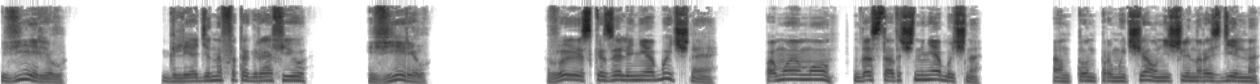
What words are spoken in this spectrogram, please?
верил? Глядя на фотографию, верил. Вы сказали необычное. По-моему, достаточно необычно. Антон промычал нечленораздельно,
